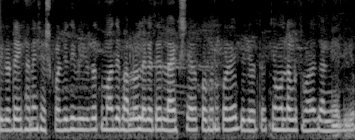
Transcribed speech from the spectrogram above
ভিডিওটা এখানে শেষ করলাম যদি ভিডিওটা তোমাদের ভালো লেগে থাকে লাইক শেয়ার কমেন্ট করে ভিডিওটা কেমন লাগল তোমাদের জানিয়ে দিও।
